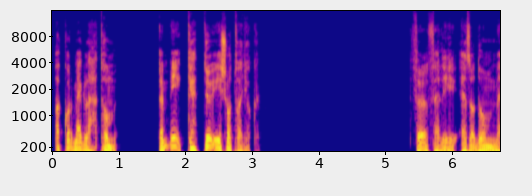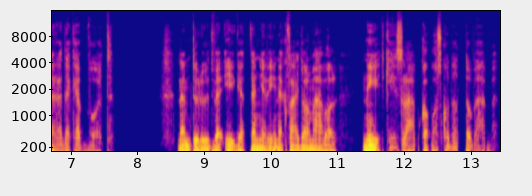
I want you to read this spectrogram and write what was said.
akkor meglátom. Még kettő, és ott vagyok. Fölfelé ez a domb meredekebb volt. Nem törődve égett tenyerének fájdalmával, négy kézláb kapaszkodott tovább.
